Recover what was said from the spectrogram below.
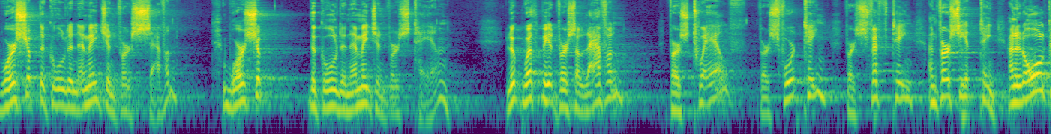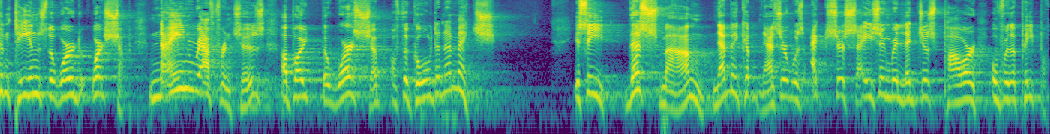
Worship the golden image in verse 7. Worship the golden image in verse 10. Look with me at verse 11, verse 12, verse 14, verse 15, and verse 18. And it all contains the word worship. Nine references about the worship of the golden image. You see, this man, Nebuchadnezzar, was exercising religious power over the people.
